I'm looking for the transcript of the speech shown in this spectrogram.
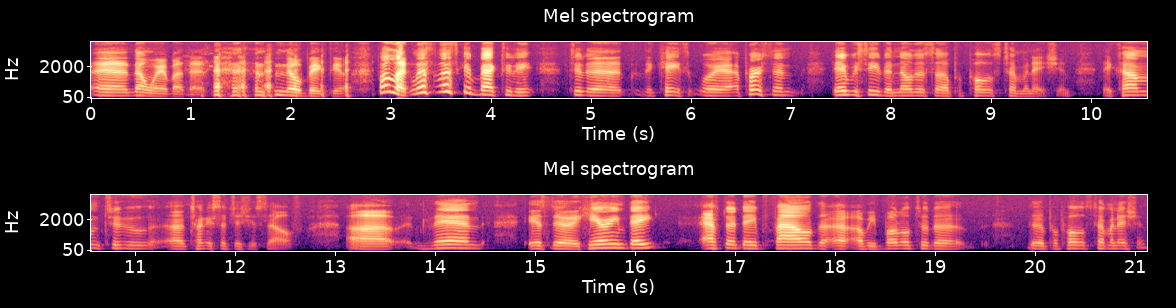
Uh, don't worry about that. no big deal. But look, let's let's get back to the to the the case where a person they received a notice of proposed termination. They come to uh, attorneys such as yourself. Uh, then, is there a hearing date after they filed a, a rebuttal to the the proposed termination?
